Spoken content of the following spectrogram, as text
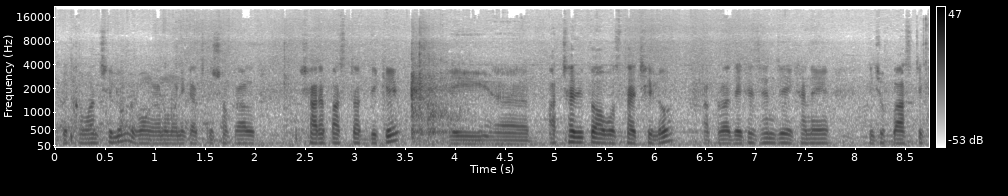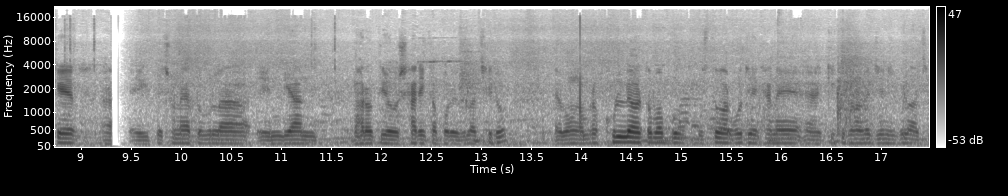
অপেক্ষমান ছিল এবং আনুমানিক আজকে সকাল সাড়ে পাঁচটার দিকে এই আচ্ছাদিত অবস্থায় ছিল। আপনারা দেখেছেন যে এখানে কিছু প্লাস্টিকের এই পেছনে এতগুলা ইন্ডিয়ান ভারতীয় শাড়ি কাপড় এগুলো ছিল এবং আমরা খুললে হয়তো বা, বুঝতে পারব যে এখানে কী কী ধরনের জিনিসগুলো আছে।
